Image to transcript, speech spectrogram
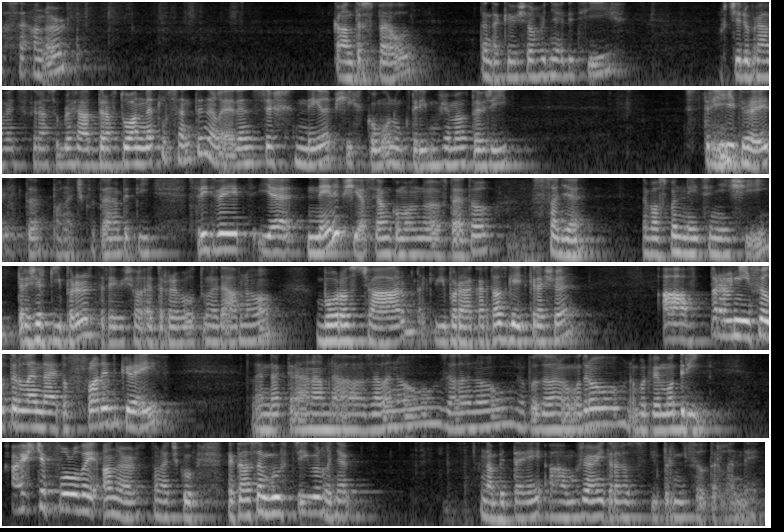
Zase Unearth. Counterspell. Ten taky vyšel hodně edicích. Určitě dobrá věc, která se bude hrát v draftu. A Nettle Sentinel je jeden z těch nejlepších komunů, který můžeme otevřít. Street Raid, to je panečko, to je nabitý. Street Raid je nejlepší asi uncommon v této sadě, nebo aspoň nejcennější. Treasure Keeper, který vyšel Ether Revoltu nedávno. Boros Charm, taky výborná karta z Gatecrashe. A v první filter lenda je to Flooded Grave, lenda, která nám dává zelenou, zelenou, nebo zelenou modrou, nebo dvě modrý. A ještě Followay Honor, panečku. Tak tam jsem boostřík byl hodně nabitej a můžeme mít radost z té první filter lendy.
